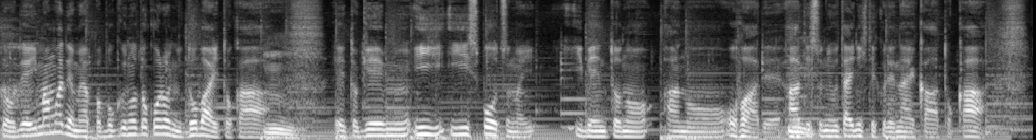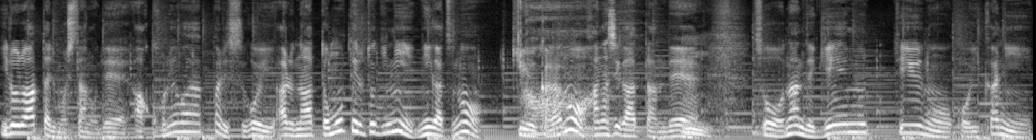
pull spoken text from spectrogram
そう。で今までもやっぱ僕のところにドバイとか、うん、えーと、ゲーム e, e スポーツのイベントのあのオファーでアーティストに歌いに来てくれないかとか、うん、いろいろあったりもしたのであこれはやっぱりすごいあるなって思ってる時に2月の9からの話があったんで、うん、そうなんでゲームっていうのをこういかに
